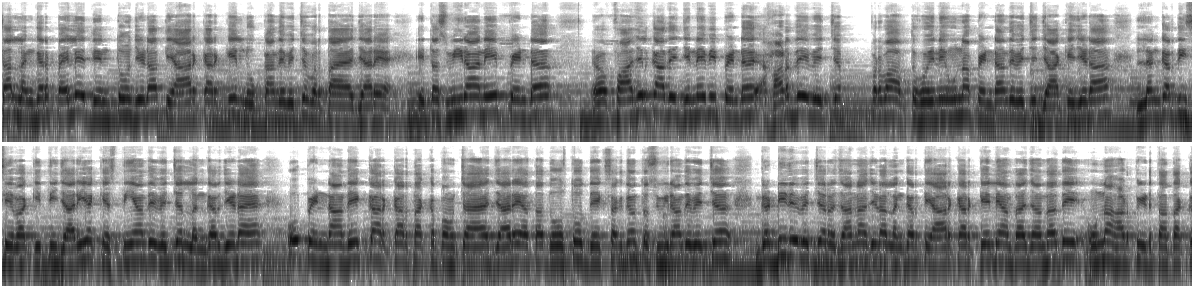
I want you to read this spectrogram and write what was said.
ਤਾਂ ਲੰਗਰ ਪਹਿਲੇ ਦਿਨ ਤੋਂ ਜਿਹੜਾ ਤਿਆਰ ਕਰਕੇ ਲੋਕਾਂ ਦੇ ਵਿੱਚ ਵਰਤਾਇਆ ਜਾ ਰਿਹਾ ਹੈ। ਇਹ ਤਸਵੀਰਾਂ ਨੇ ਪਿੰਡ ਫਾਜ਼ਿਲਕਾ ਦੇ ਜਿੰਨੇ ਵੀ ਪਿੰਡ ਹੜ੍ਹ ਦੇ ਵਿੱਚ ਪ੍ਰਭਾਵਿਤ ਹੋਏ ਨੇ, ਉਹਨਾਂ ਪਿੰਡਾਂ ਦੇ ਵਿੱਚ ਜਾ ਕੇ ਜਿਹੜਾ ਲੰਗਰ ਦੀ ਸੇਵਾ ਕੀਤੀ ਜਾ ਰਹੀ ਹੈ। ਕਿਸ਼ਤੀਆਂ ਦੇ ਵਿੱਚ ਲੰਗਰ ਜਿਹੜਾ ਹੈ, ਉਹ ਪਿੰਡਾਂ ਦੇ ਘਰ ਘਰ ਤੱਕ ਪਹੁੰਚਾਇਆ ਜਾ ਰਿਹਾ ਤਾਂ ਦੋਸਤੋ, ਦੇਖ ਸਕਦੇ ਹੋ ਤਸਵੀਰਾਂ ਦੇ ਵਿੱਚ, ਗੱਡੀ ਦੇ ਵਿੱਚ ਰੋਜ਼ਾਨਾ ਜਿਹੜਾ ਲੰਗਰ ਤਿਆਰ ਕਰਕੇ ਲਿਆਂਦਾ ਜਾਂਦਾ ਤੇ ਉਹਨਾਂ ਹੜ੍ਹ ਪੀੜਤਾਂ ਤੱਕ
